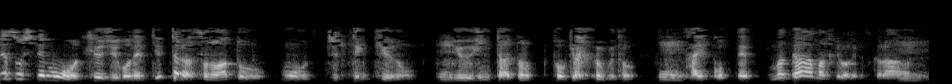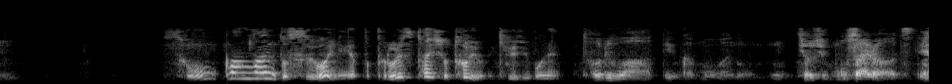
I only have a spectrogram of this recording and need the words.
で、そしてもう95年って言ったらその後、もう10.9のうん。いうインターとの東京ドームのうん。太鼓って、まあ、が待ってるわけですから、うん。そう考えるとすごいね。やっぱプロレス大賞取るよね、95年。取るわーっていうかもうあの、うん長州も抑えろーっつってや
